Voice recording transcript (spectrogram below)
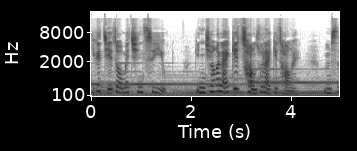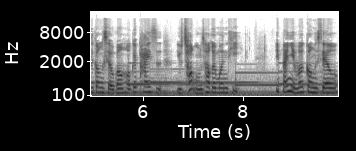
一个节奏咩轻自由，经常啊来去唱出来去唱诶，唔是讲小讲好个拍子有错唔错的问题。一般人会讲笑，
